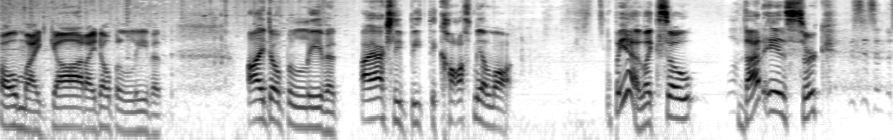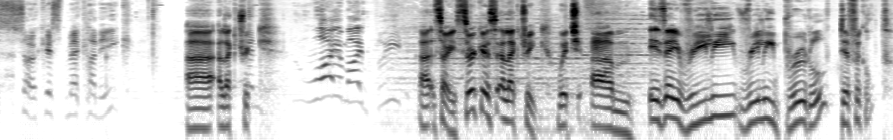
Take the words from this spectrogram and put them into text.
Oh my god, I don't believe it. I don't believe it. I actually beat, it cost me a lot. But yeah, like, so, that is Cirque. This isn't the circus mechanique. Uh, electric. Why am I bleeding? Uh, sorry, Circus Electrique, which um, is a really, really brutal, difficult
